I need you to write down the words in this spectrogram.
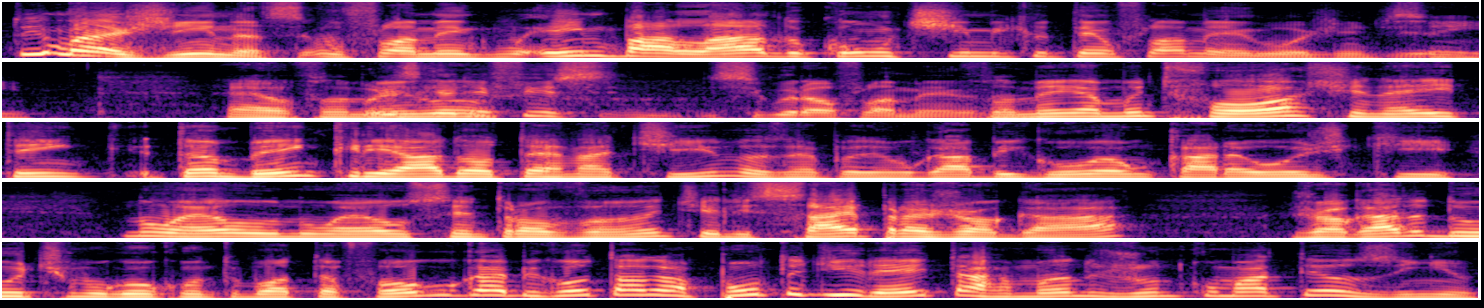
Tu imaginas o Flamengo embalado com o time que tem o Flamengo hoje em dia? Sim. É, o Flamengo, Por isso que é difícil segurar o Flamengo. O né? Flamengo né? é muito forte, né? E tem também criado alternativas, né? Por exemplo, o Gabigol é um cara hoje que não é o, não é o centroavante, ele sai para jogar. Jogada do último gol contra o Botafogo, o Gabigol tá na ponta direita armando junto com o Mateuzinho.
